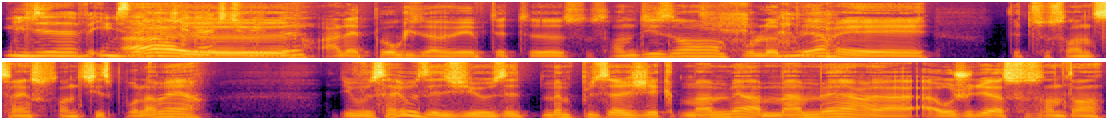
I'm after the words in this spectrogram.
Ils avaient, ils avaient ah, quel âge tous les euh, deux? À l'époque, ils avaient peut-être euh, 70 ans pour le Ah père et peut-être 65, 66 pour la mère. Je dis, vous savez, vous êtes vieux, vous êtes même plus âgé que ma mère. Ma mère, euh, aujourd'hui, a 60 ans.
